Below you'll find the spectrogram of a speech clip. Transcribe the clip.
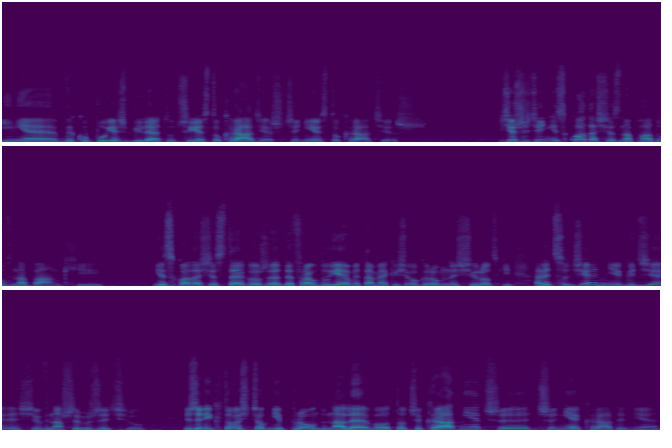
i nie wykupujesz biletu, czy jest to kradzież, czy nie jest to kradzież? Wiecie, życie nie składa się z napadów na banki. Nie składa się z tego, że defraudujemy tam jakieś ogromne środki, ale codziennie gdzieś w naszym życiu. Jeżeli ktoś ciągnie prąd na lewo, to czy kradnie, czy, czy nie kradnie?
